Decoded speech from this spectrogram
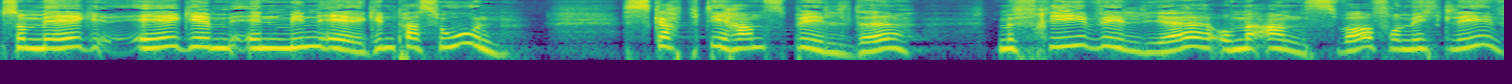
som jeg, jeg er en, min egen person. Skapt i hans bilde, med fri vilje og med ansvar for mitt liv.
